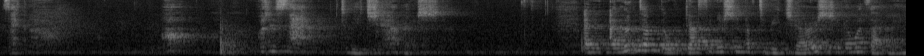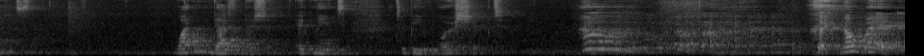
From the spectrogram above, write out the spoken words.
it's like, oh, what is that? To be cherished. And I looked up the definition of to be cherished. You know what that means? One definition it means to be worshipped. like, no way.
